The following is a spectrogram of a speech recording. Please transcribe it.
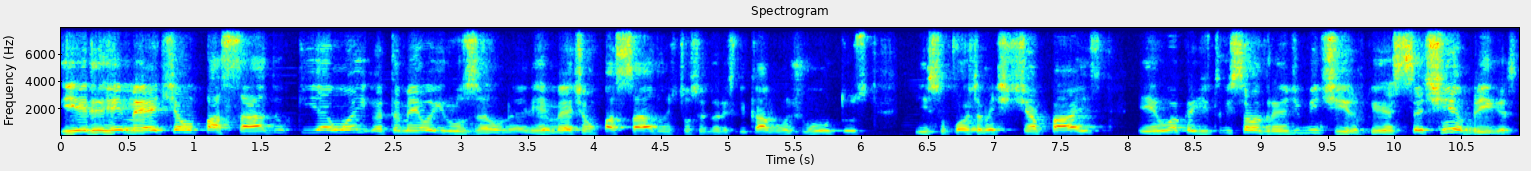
e ele remete a um passado que é uma, é também é uma ilusão, né? Ele remete a um passado onde os torcedores ficavam juntos e supostamente tinha paz. Eu acredito que isso é uma grande mentira, porque você tinha brigas,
